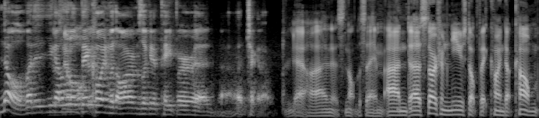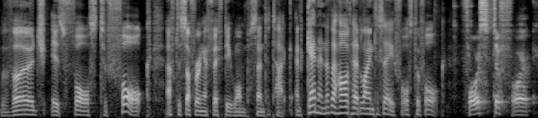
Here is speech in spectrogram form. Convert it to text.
No, but it, you got a little Bitcoin with arms looking at paper, and uh, check it out. Yeah, and it's not the same. And a uh, story from news.bitcoin.com Verge is forced to fork after suffering a 51% attack. Again, another hard headline to say forced to fork. Forced to fork.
